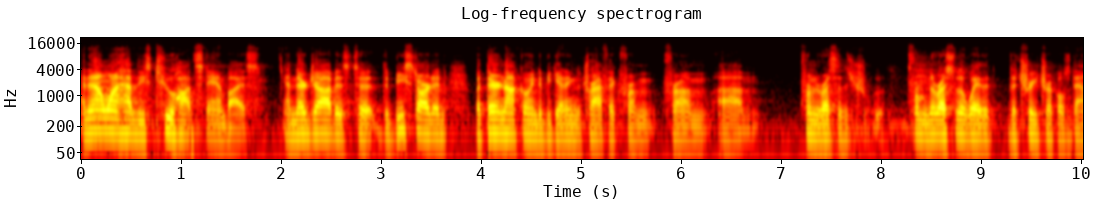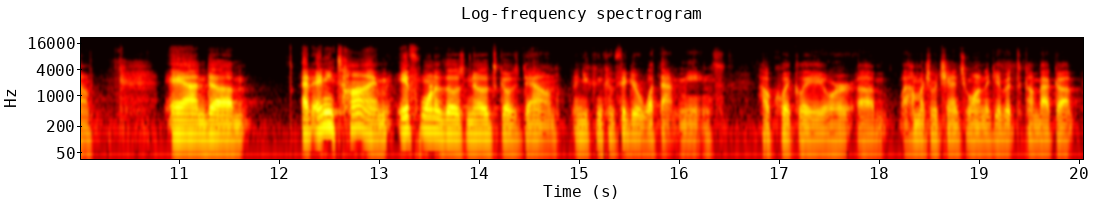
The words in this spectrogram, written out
And then I want to have these two hot standbys. And their job is to, to be started, but they're not going to be getting the traffic from, from, um, from, the, rest of the from the rest of the way that the tree trickles down. And um, at any time, if one of those nodes goes down, and you can configure what that means, how quickly or um, how much of a chance you want to give it to come back up.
